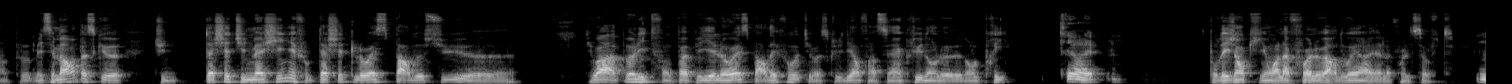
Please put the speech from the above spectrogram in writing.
un peu, mais c'est marrant parce que tu t'achètes une machine, il faut que tu achètes l'OS par dessus. Tu vois, Apple, ils te font pas payer l'OS par défaut, tu vois ce que je veux dire? Enfin, c'est inclus dans le, dans le prix. C'est vrai. Pour des gens qui ont à la fois le hardware et à la fois le soft. Mm.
